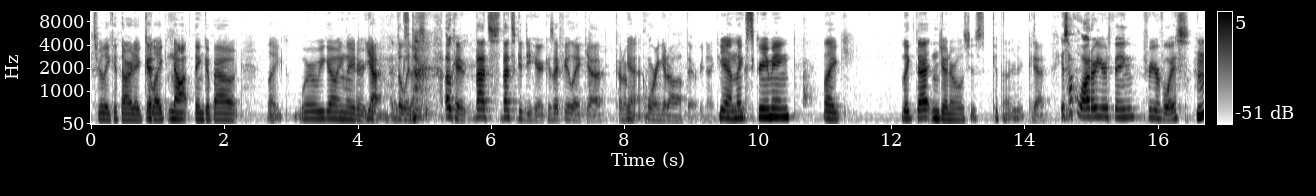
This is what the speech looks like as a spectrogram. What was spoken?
it's really cathartic Good. to like not think about like where are we going later. yeah, again, the like, so- logistics. Okay, that's that's good to hear because I feel like yeah, kind of Yeah. pouring it all out there every night. can Yeah, and like screaming, like, like that in general is just cathartic. yeah. Is hot water your thing for your voice? Hmm?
